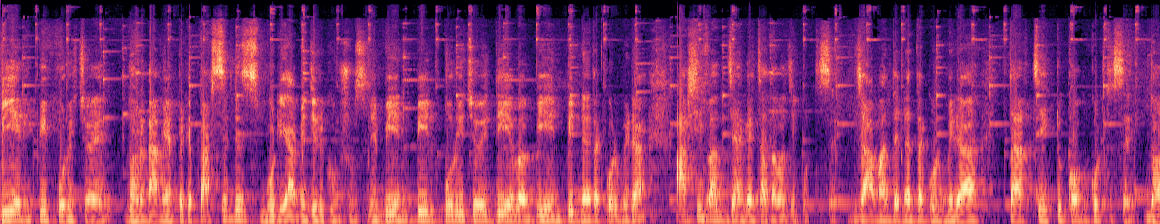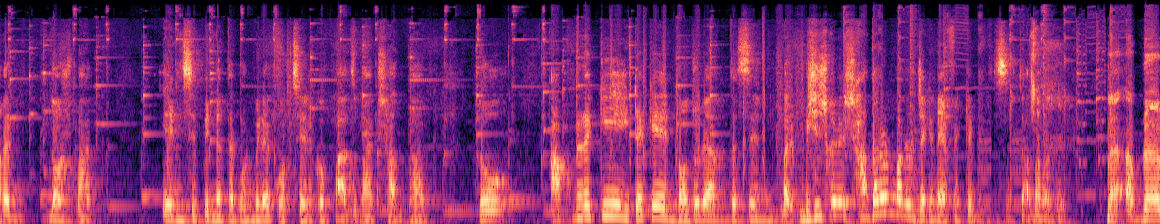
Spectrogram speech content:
বিএনপি পরিচয়ে, ধরেন আমি আপনাকে পার্সেন্টেজ বলি, আমি যেরকম শুনছি যে বিএনপির পরিচয় দিয়ে বা বিএনপির নেতা কর্মীরা আশি ভাগ জায়গায় চাঁদাবাজি করতেছে। জামাতের নেতা কর্মীরা তার চেয়ে একটু কম করতেছে, ধরেন দশ ভাগ। এনসিপির নেতা কর্মীরা করছে এরকম পাঁচ ভাগ, সাত ভাগ। তো আপনারা কি এটাকে নজরে আনতেছেন? মানে বিশেষ করে সাধারণ মানুষ যেখানে এফেক্টেড হচ্ছে চাঁদাবাজি। না আপনার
